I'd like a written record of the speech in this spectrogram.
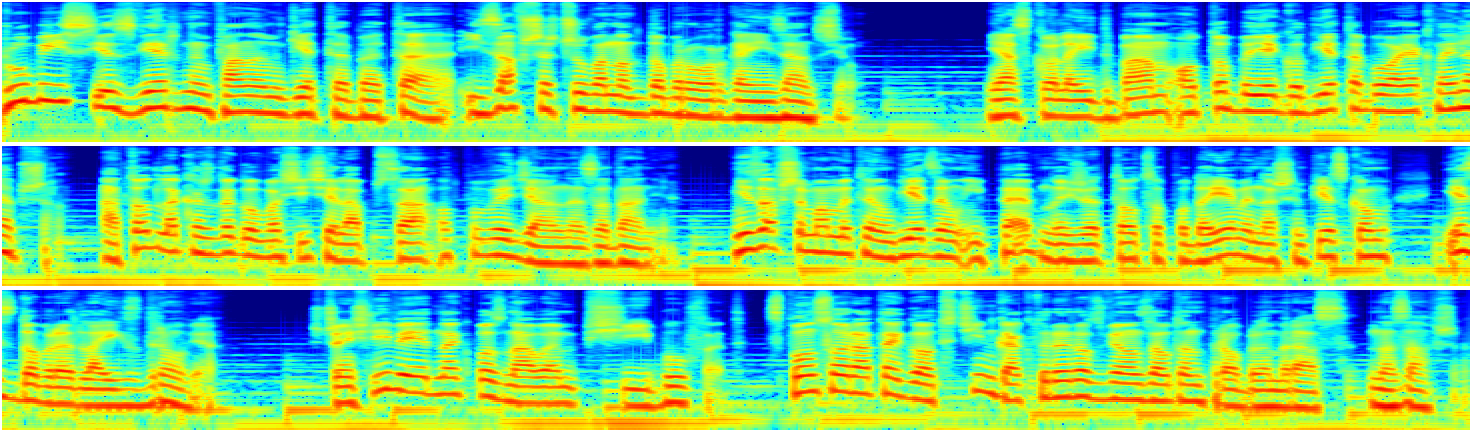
Rubis jest wiernym fanem GTBT i zawsze czuwa nad dobrą organizacją. Ja z kolei dbam o to, by jego dieta była jak najlepsza, a to dla każdego właściciela psa odpowiedzialne zadanie. Nie zawsze mamy tę wiedzę i pewność, że to, co podajemy naszym pieskom, jest dobre dla ich zdrowia. Szczęśliwie jednak poznałem Psi Buffet, sponsora tego odcinka, który rozwiązał ten problem raz na zawsze.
